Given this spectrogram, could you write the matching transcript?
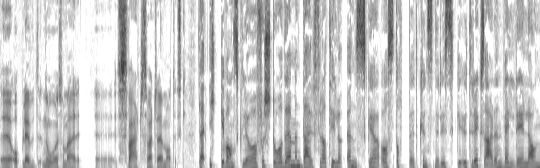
eh, opplevd noe som er svært, svært traumatisk. Det er ikke vanskelig å forstå det, men derfra til å ønske å stoppe et kunstnerisk uttrykk, så er det en veldig lang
